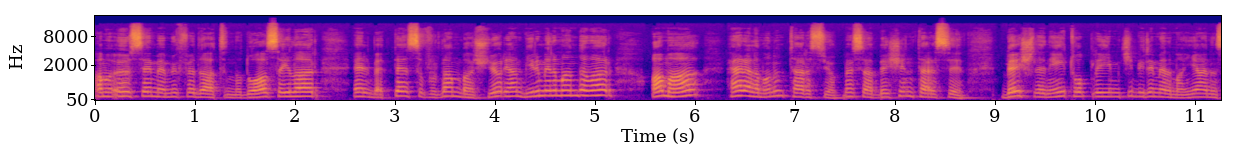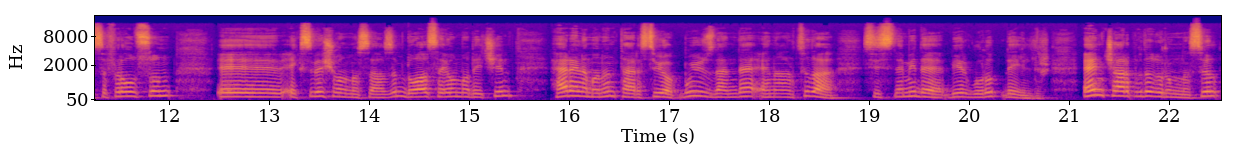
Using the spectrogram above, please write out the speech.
Ama ÖSYM müfredatında doğal sayılar elbette sıfırdan başlıyor. Yani birim eleman da var ama her elemanın tersi yok. Mesela 5'in tersi 5 ile neyi toplayayım ki birim eleman yani 0 olsun. Eksi 5 olması lazım. Doğal sayı olmadığı için her elemanın tersi yok. Bu yüzden de n artı da sistemi de bir grup değildir. En çarpıda durum nasıl?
